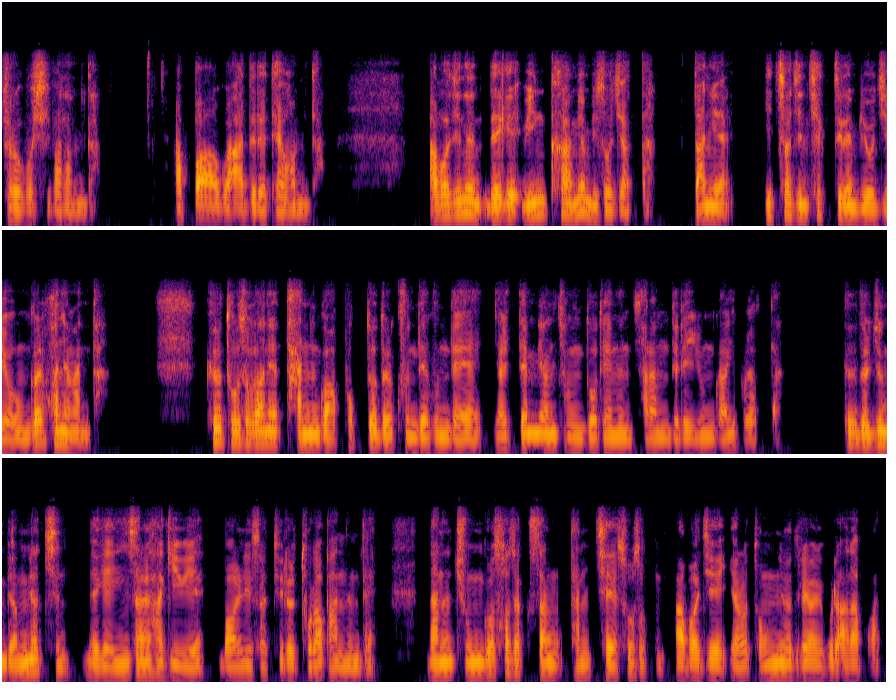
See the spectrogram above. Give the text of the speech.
들어보시기 바랍니다. 아빠하고 아들의 대화입니다. 아버지는 내게 윙크하며 미소 지었다. 다니엘, 잊혀진 책들의 묘지에 온 걸 환영한다. 그 도서관의 단과 복도들 군데군데에 열댓 명 정도 되는 사람들의 윤곽이 보였다. 그들 중 몇몇은 내게 인사를 하기 위해 멀리서 뒤를 돌아봤는데 나는 중고 서적상 단체 소속 아버지의 여러 동료들의 얼굴을 알아보았다.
